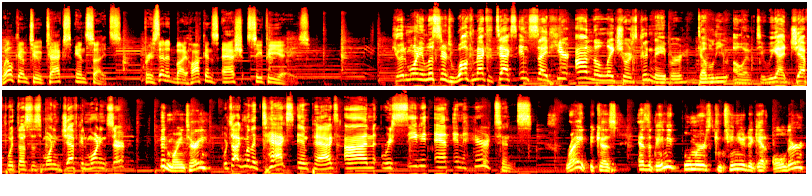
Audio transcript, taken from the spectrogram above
Welcome to Tax Insights, presented by Hawkins Ash CPAs. Good morning, listeners. Welcome back to Tax Insight here on the Lakeshore's Good Neighbor, WOMT. We got Jeff with us this morning. Jeff, good morning, sir. Good morning, Terry. We're talking about the tax impact on receiving an inheritance. Right, because as the baby boomers continue to get older,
